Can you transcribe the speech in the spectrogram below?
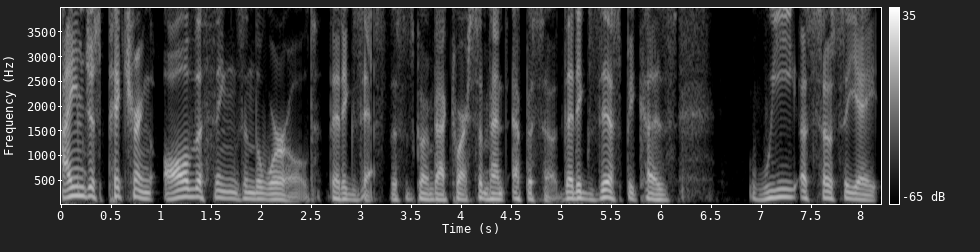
I am just picturing all the things in the world that exist. This is going back to our cement episode that exist because we associate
